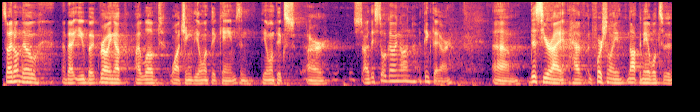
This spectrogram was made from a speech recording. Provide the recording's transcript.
So I don't know about you, but growing up, I loved watching the Olympic Games, and the Olympics are, are they still going on? I think they are. Um, this year, I have unfortunately not been able to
